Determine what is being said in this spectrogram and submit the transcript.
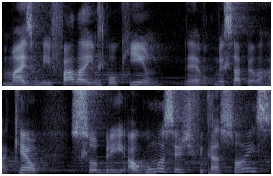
Mas me fala aí um pouquinho, né, vou começar pela Raquel, sobre algumas certificações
